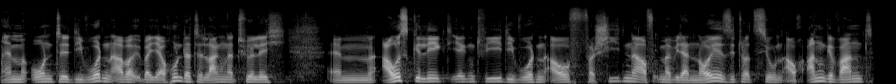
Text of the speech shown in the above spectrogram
Ähm, und äh, die wurden aber über Jahrhunderte lang natürlich ähm, ausgelegt irgendwie. Die wurden auf verschiedene, auf immer wieder neue Situationen auch angewandt.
